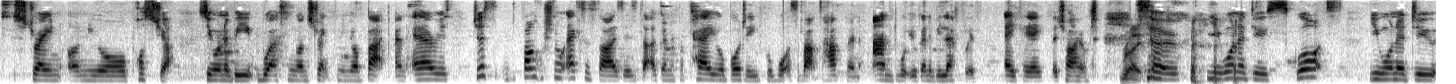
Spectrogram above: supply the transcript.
strain on your posture. So you want to be working on strengthening your back and areas, just functional exercises that are going to prepare your body for what's about to happen and what you're going to be left with, aka the child. Right. So you want to do squats. You want to do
